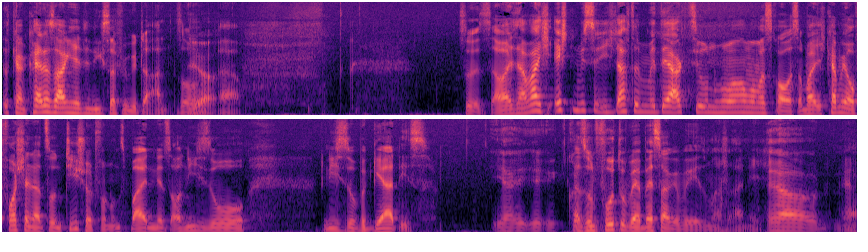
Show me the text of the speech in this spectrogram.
Es kann keiner sagen, ich hätte nichts dafür getan. So, Ja. ja. So ist es. Aber da war ich echt ein bisschen, ich dachte, mit der Aktion machen wir was raus. Aber ich kann mir auch vorstellen, dass so ein T-Shirt von uns beiden jetzt auch nicht so, nicht so begehrt ist. Ja, ihr, ihr Also ein Foto wäre besser gewesen wahrscheinlich. ja, Ja.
